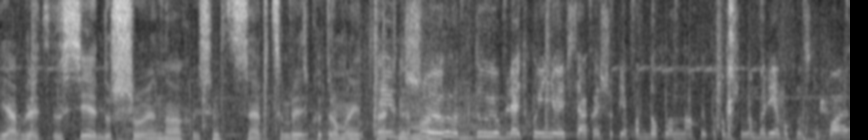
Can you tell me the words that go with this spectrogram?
Я, блядь, з усією душою, нахуй, всім серцем, блядь, котрого мене і так Цією немає. душою годую, блядь, хуйней всякой, щоб я подохла нахуй, потому что на баребух наступаю.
